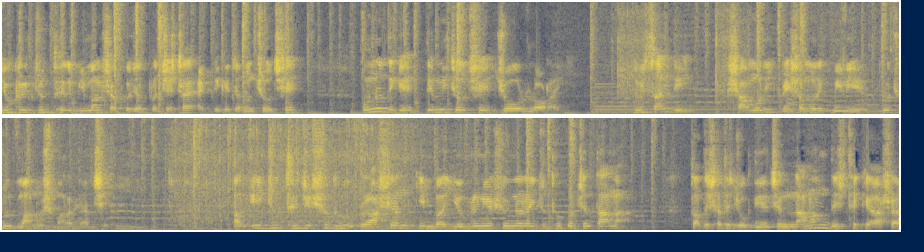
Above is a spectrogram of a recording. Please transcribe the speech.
ইউক্রেন যুদ্ধের মীমাংসা খোঁজার প্রচেষ্টা একদিকে যেমন চলছে, অন্যদিকে তেমনি চলছে জোর লড়াই। দুই সাইডেই সামরিক, বেসামরিক মিলিয়ে প্রচুর মানুষ মারা যাচ্ছে। আর এই যুদ্ধে যে শুধু রাশিয়ান কিংবা ইউক্রেনীয় সৈন্যরাই যুদ্ধ করছেন তা না, তাদের সাথে যোগ দিয়েছেন নানান দেশ থেকে আসা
